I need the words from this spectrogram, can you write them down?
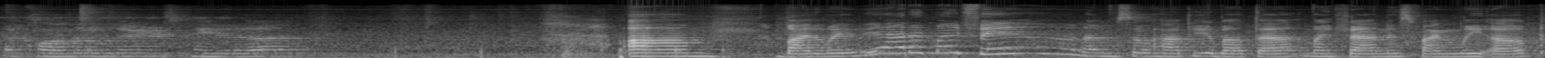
the closet over there is painted up um, by the way, they added my fan. I'm so happy about that. My fan is finally up.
